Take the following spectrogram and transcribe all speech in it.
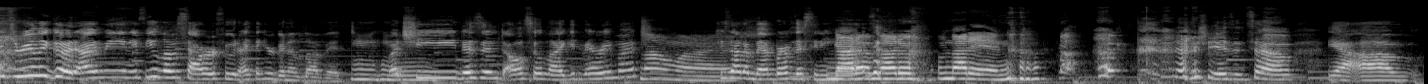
It's really good. I mean, if you love sour food, I think you're gonna love it. Mhm. But she doesn't also like it very much. Not much. She's not a member of the sinigang. Not, I'm not. A, I'm not in. no, she isn't. So yeah, um,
